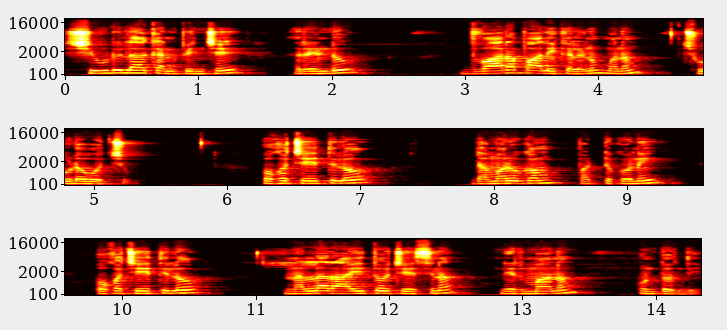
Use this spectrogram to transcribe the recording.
శివుడిలా కనిపించే రెండు ద్వారపాలికలను మనం చూడవచ్చు. ఒక చేతిలో డమరుకం పట్టుకొని ఒక చేతిలో నల్లరాయితో చేసిన నిర్మాణం ఉంటుంది.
